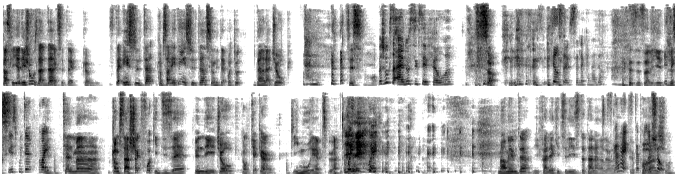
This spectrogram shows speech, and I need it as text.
parce qu'il y a des choses là-dedans que c'était comme, c'était insultant, comme ça aurait été insultant si on n'était pas tous dans la joke. on- Mais je trouve que ça aide aussi que c'est Phil, là. C'est ça. Phil, c'est le Canada. c'est ça. Il est Il s'excuse peut-être. Ouais. tellement... Comme ça, à chaque fois qu'il disait une des jokes contre quelqu'un, il mourait un petit peu. Oui, oui. Mais en même temps, il fallait qu'il utilise ce talent-là. C'est correct, c'était pour le show.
